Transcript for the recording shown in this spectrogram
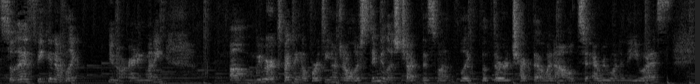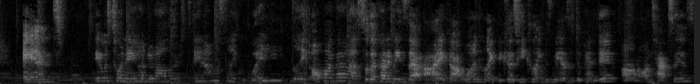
So then speaking of like, you know, earning money, um, we were expecting a $1,400 stimulus check this month, like the third check that went out to everyone in the US. And it was $2,800. And I was like, wait, like, oh my God. So that kind of means that I got one, like, because he claims me as a dependent um, on taxes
